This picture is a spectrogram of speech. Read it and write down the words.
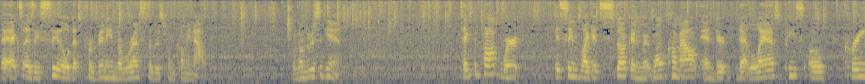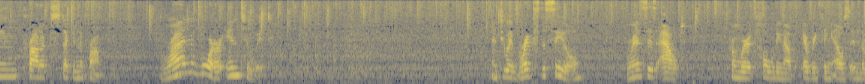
that acts as a seal that's preventing the rest of this from coming out. We're going to do this again. Take the pump where it seems like it's stuck and it won't come out and there, that last piece of cream product stuck in the pump. Run water into it until it breaks the seal rinses out from where it's holding up everything else in the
